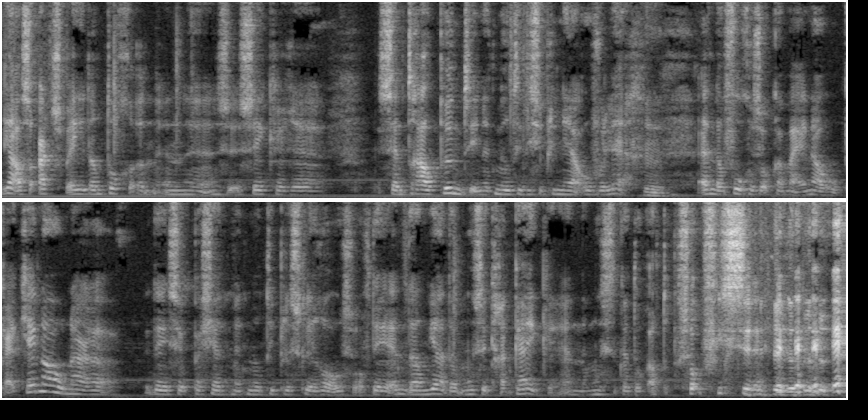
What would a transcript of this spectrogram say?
ja, als arts ben je dan toch een, een, eh, z- zeker eh, centraal punt in het multidisciplinair overleg. Mhm. En dan vroegen ze ook aan mij, nou, hoe kijk jij nou naar eh, deze patiënt met multiple sclerose? Of de, en dan, ja, dan moest ik gaan kijken. En dan moest ik het ook antroposofisch... eh,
